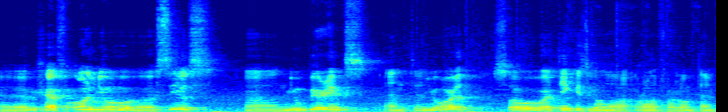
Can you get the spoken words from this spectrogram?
Uh, we have all new uh, seals, new bearings and new oil. So I think it's gonna run for a long time.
